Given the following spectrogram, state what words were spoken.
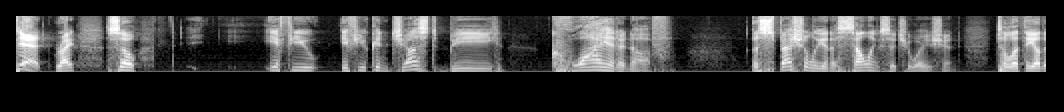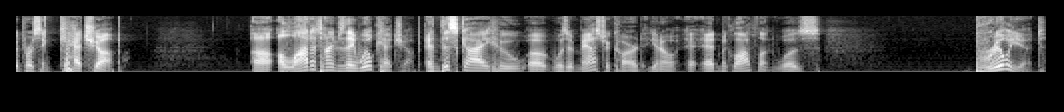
dead, right? So if you if you can just be quiet enough, especially in a selling situation, to let the other person catch up. Uh, a lot of times they will catch up. And this guy who uh, was at Mastercard, you know, Ed McLaughlin, was brilliant.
